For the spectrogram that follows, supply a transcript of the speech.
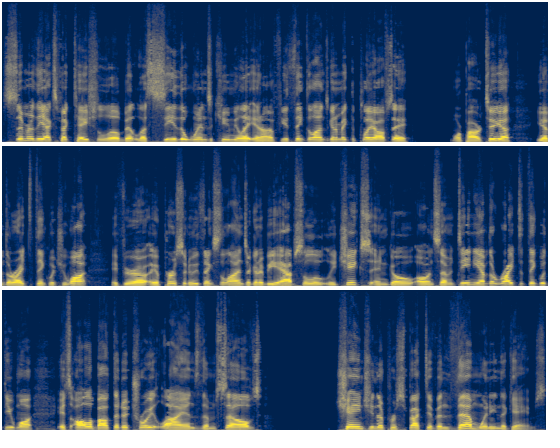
simmer the expectations a little bit. Let's see the wins accumulate. You know, if you think the Lions are going to make the playoffs, hey, more power to you. You have the right to think what you want. If you're a, a person who thinks the Lions are going to be absolutely cheeks and go 0 17, you have the right to think what you want. It's all about the Detroit Lions themselves changing their perspective and them winning the games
